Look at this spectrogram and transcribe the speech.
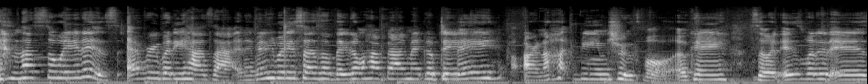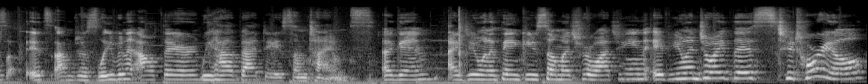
and that's the way it is. Everybody has that. And if anybody says that they don't have bad makeup day, they are not being truthful, okay? So it is what it is. It's I'm just leaving it out there. We have bad days sometimes. Again, I do want to thank you so much for watching. If you enjoyed this tutorial,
